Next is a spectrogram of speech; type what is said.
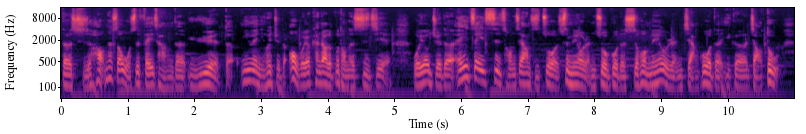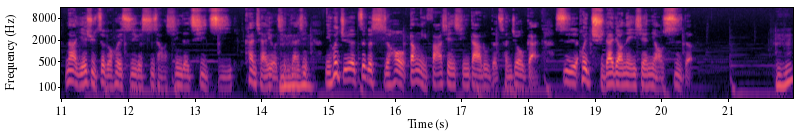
的时候，那时候我是非常的愉悦的，因为你会觉得哦，我又看到了不同的世界，我又觉得哎，这一次从这样子做是没有人做过的事，或没有人讲过的一个角度，那也许这个会是一个市场新的契机，看起来有前瞻性。你会觉得这个时候，当你发现新大陆的成就感是会取代掉那一些鸟事的。嗯哼，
